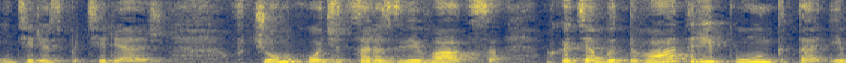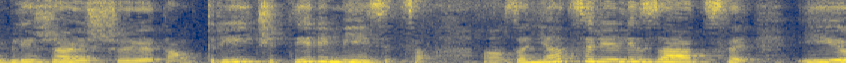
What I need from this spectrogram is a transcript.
интерес потеряешь, в чем хочется развиваться, хотя бы 2-3 пункта и ближайшие там 3-4 месяца э, заняться реализацией и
